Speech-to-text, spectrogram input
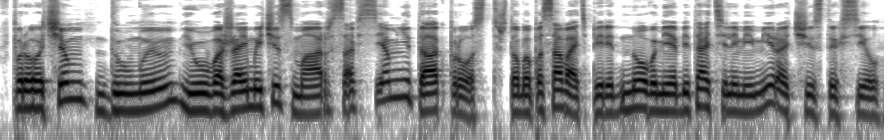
Впрочем, думаю, и уважаемый Чесмар совсем не так прост, чтобы пасовать перед новыми обитателями мира чистых сил».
